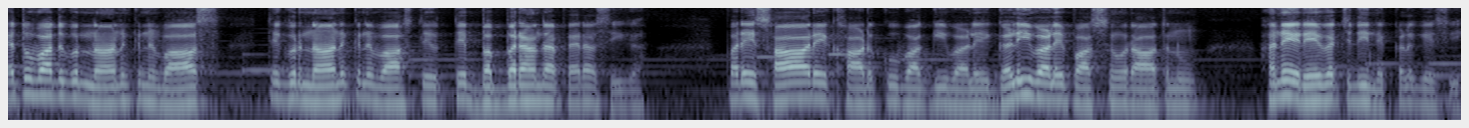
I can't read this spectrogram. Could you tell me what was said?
ਇਹ ਤੋਂ ਬਾਅਦ ਗੁਰੂ ਨਾਨਕ ਨਿਵਾਸ ਤੇ ਗੁਰੂ ਨਾਨਕ ਨਿਵਾਸ ਦੇ ਉੱਤੇ ਬੱਬਰਾਂ ਦਾ ਪਹਿਰਾ ਸੀਗਾ। ਪਰ ਇਹ ਸਾਰੇ ਖਾੜਕੂ ਬਾਗੀ ਵਾਲੇ, ਗਲੀ ਵਾਲੇ ਪਾਸਿਓਂ ਰਾਤ ਨੂੰ ਹਨੇਰੇ ਵਿੱਚ ਦੀ ਨਿਕਲ ਗਏ ਸੀ।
